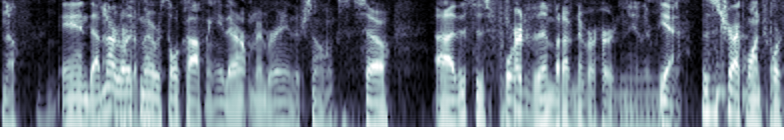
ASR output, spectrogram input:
no, And I'm not really familiar with Soul Coughing either. I don't remember any of their songs. So uh, this is I've heard of them, but I've never heard any other music. yeah, this is track one, Fort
